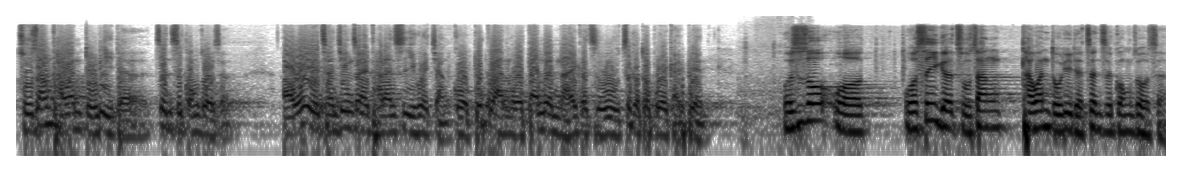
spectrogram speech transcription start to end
主张台湾独立的政治工作者。啊，我也曾经在台南市议会讲过，不管我担任哪一个职务，这个都不会改变。我是说我我是一个主张台湾独立的政治工作者，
